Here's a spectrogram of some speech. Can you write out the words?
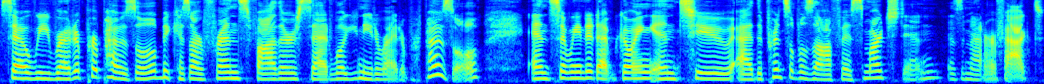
So, we wrote a proposal because our friend's father said, Well, you need to write a proposal. And so, we ended up going into uh, the principal's office, marched in, as a matter of fact,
